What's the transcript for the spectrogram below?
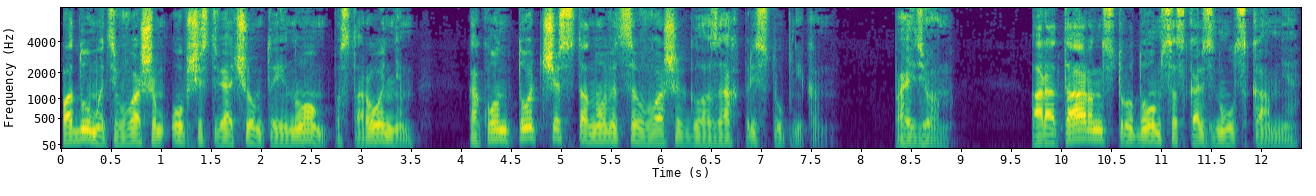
подумать в вашем обществе о чем-то ином, постороннем, как он тотчас становится в ваших глазах преступником. Пойдем». Аратарн с трудом соскользнул с камня.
